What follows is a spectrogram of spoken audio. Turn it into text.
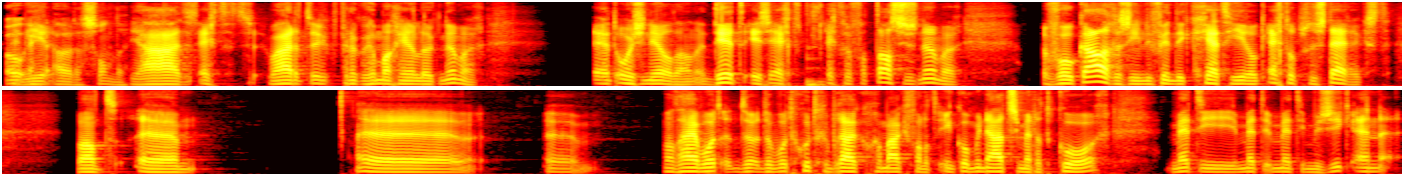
Oh, hier- echt? oh, dat is zonde. Ja, het is echt. Maar het, ik vind ik ook helemaal geen leuk nummer. Het origineel dan. Dit is echt, echt een fantastisch nummer. Vocaal gezien vind ik Gert hier ook echt op zijn sterkst. Want, ehm, eh, ehm, want hij wordt, er, er wordt goed gebruik gemaakt van het in combinatie met het koor. Met die, met, met die muziek. En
